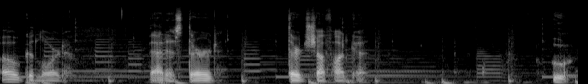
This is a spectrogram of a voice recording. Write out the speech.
Oh, good lord. That is third, third shelf vodka. Ooh.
